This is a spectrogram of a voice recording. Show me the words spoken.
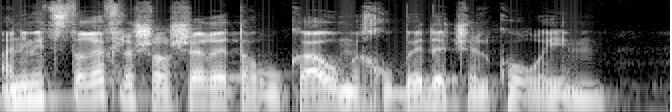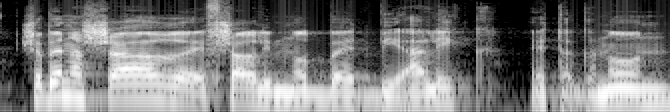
אני מצטרף לשרשרת ארוכה ומכובדת של קוראים, שבין השאר אפשר למנות בה את ביאליק, את עגנון,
